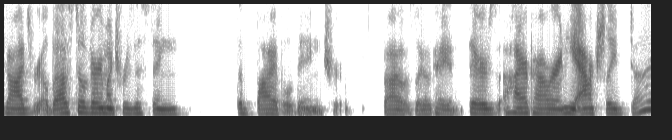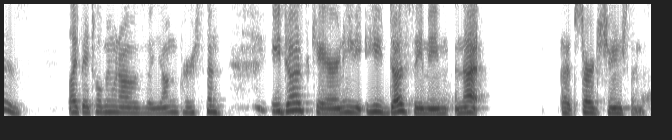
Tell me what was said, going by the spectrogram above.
god's real. But i was still very much resisting the bible being true but i was like okay there's a higher power and he actually does like they told me when i was a young person he does care and he, he does see me and that that started to change things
